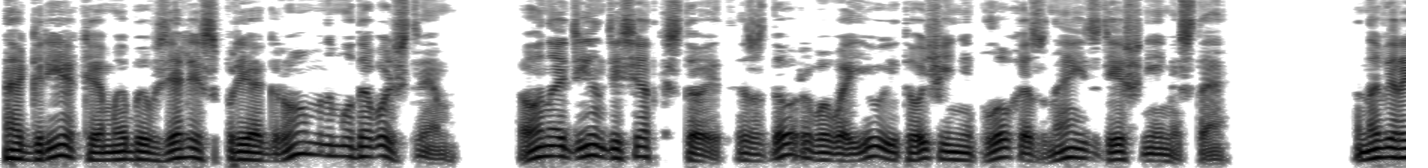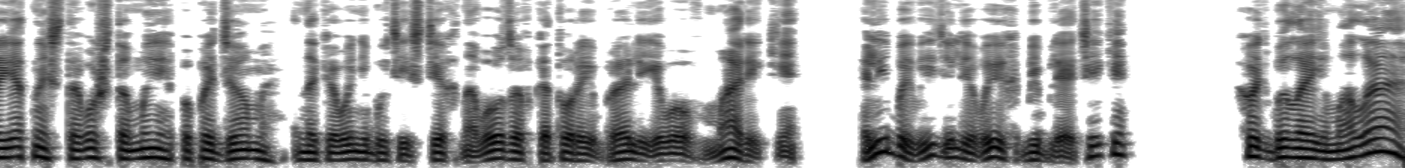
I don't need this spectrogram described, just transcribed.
А грека мы бы взяли с преогромным удовольствием. Он один десяток стоит, здорово воюет, очень неплохо знает здешние места. Но вероятность того, что мы попадем на кого-нибудь из тех навозов, которые брали его в Марике, либо видели в их библиотеке, хоть была и мала,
